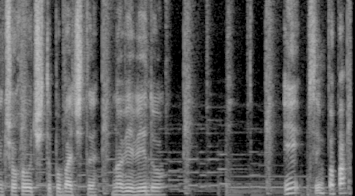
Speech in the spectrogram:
якщо хочете побачити нові відео. І всім па-па!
